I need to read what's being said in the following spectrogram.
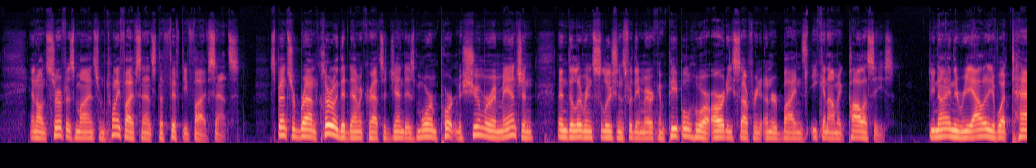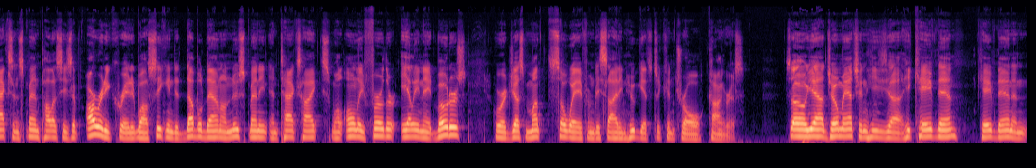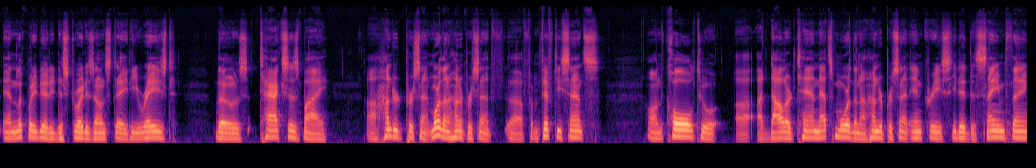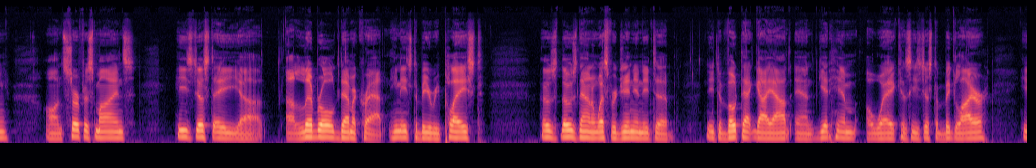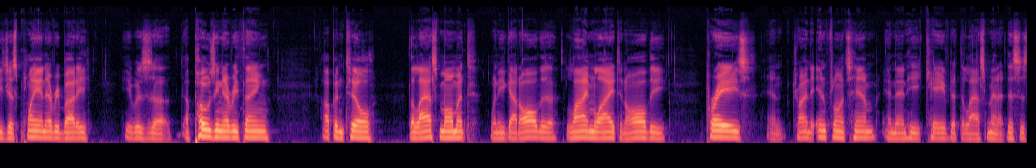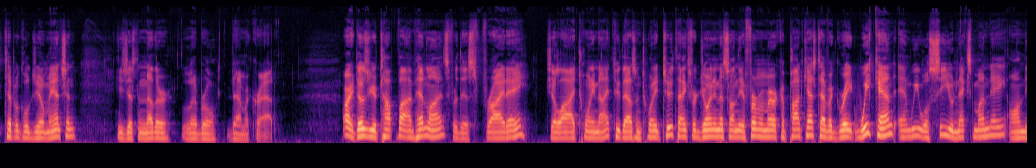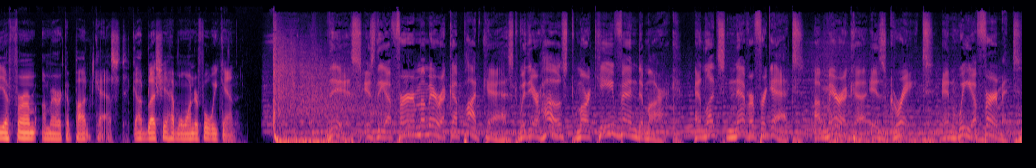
and on surface mines from 25 cents to 55 cents. Spencer Brown, clearly the Democrats' agenda is more important to Schumer and Manchin than delivering solutions for the American people who are already suffering under Biden's economic policies. Denying the reality of what tax and spend policies have already created while seeking to double down on new spending and tax hikes will only further alienate voters who are just months away from deciding who gets to control Congress. So yeah, Joe Manchin, he uh, he caved in, caved in, and and look what he did. He destroyed his own state. He raised those taxes by hundred percent, more than hundred percent, uh, from fifty cents on coal to uh, a dollar ten. That's more than a hundred percent increase. He did the same thing on surface mines. He's just a uh, a liberal Democrat. He needs to be replaced. Those those down in West Virginia need to need to vote that guy out and get him away because he's just a big liar. He's just playing everybody. He was uh, opposing everything up until the last moment when he got all the limelight and all the praise and trying to influence him, and then he caved at the last minute. This is typical Joe Manchin. He's just another liberal Democrat. All right, those are your top five headlines for this Friday, July 29th, 2022. Thanks for joining us on the Affirm America podcast. Have a great weekend, and we will see you next Monday on the Affirm America podcast. God bless you. Have a wonderful weekend. This is the Affirm America podcast with your host, Marquis Vandemark. And let's never forget America is great, and we affirm it.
